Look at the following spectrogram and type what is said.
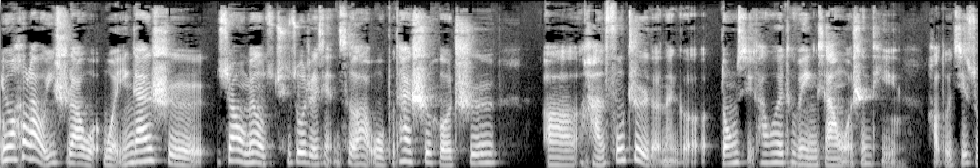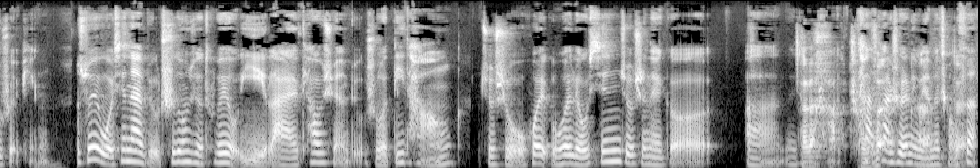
因为后来我意识到，我我应该是虽然我没有去做这个检测啊，我不太适合吃。呃，含麸质的那个东西，它会特别影响我身体好多激素水平。所以我现在比如吃东西特别有意来挑选，比如说低糖，就是我会我会留心，就是那个呃，它的碳碳水里面的成分。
